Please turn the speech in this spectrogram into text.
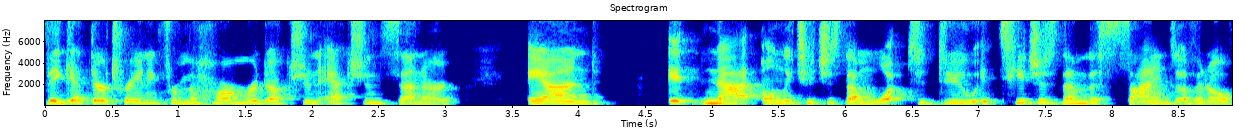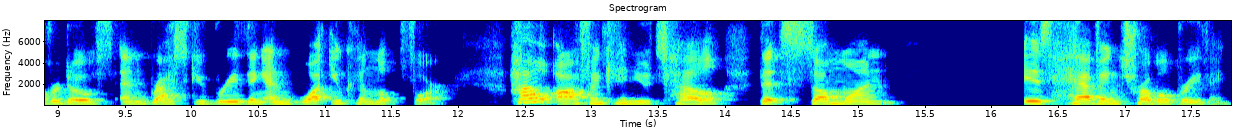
they get their training from the Harm Reduction Action Center. And it not only teaches them what to do, it teaches them the signs of an overdose and rescue breathing and what you can look for. How often can you tell that someone is having trouble breathing?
